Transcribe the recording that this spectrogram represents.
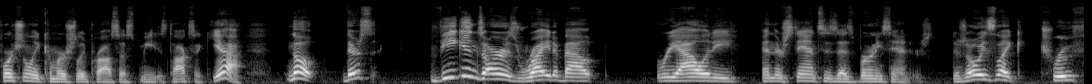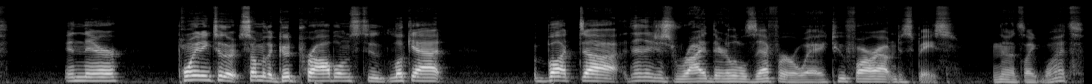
Fortunately, commercially processed meat is toxic. Yeah. No, there's vegans are as right about reality and their stances as Bernie Sanders. There's always like truth in there, pointing to the, some of the good problems to look at, but uh, then they just ride their little Zephyr away too far out into space, and then it's like, what?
